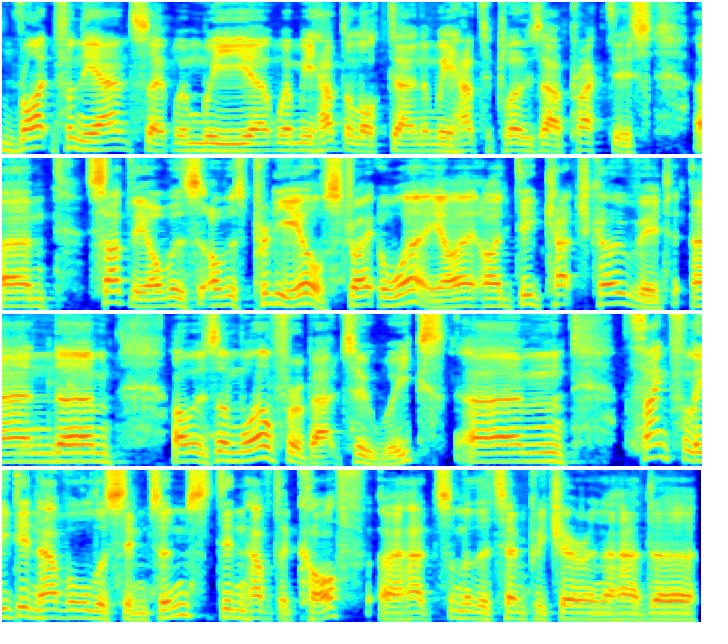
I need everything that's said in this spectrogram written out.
right from the outset, when we uh, when we had the lockdown and we had to close our practice, um, sadly, I was I was pretty ill straight away. I, I did catch COVID, and um, I was unwell for about two weeks. Um, thankfully, didn't have all the symptoms. Didn't have the cough. I had some of the temperature, and I had a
